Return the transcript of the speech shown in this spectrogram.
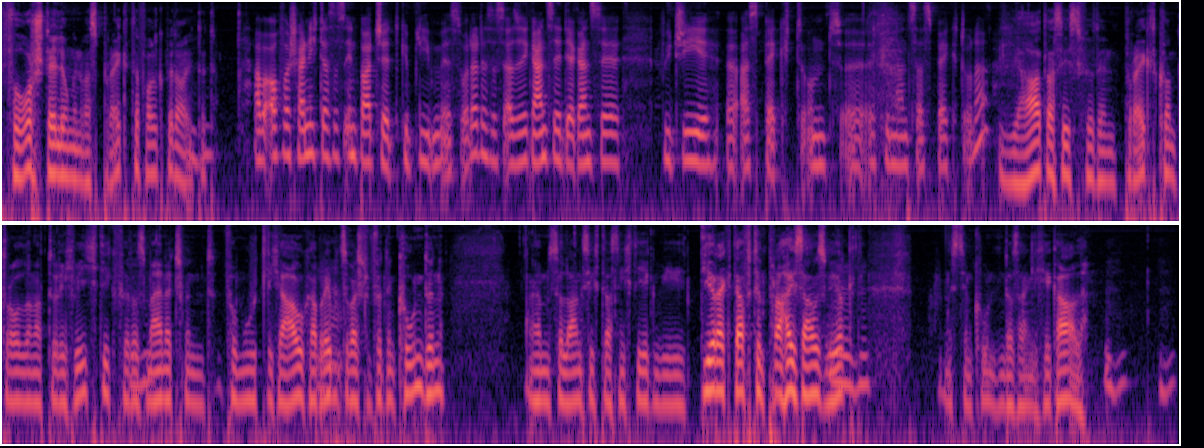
Vorstellungen, was Projekterfolg bedeutet. Mhm. Aber auch wahrscheinlich, dass es in Budget geblieben ist, oder? Das ist also die ganze, der ganze Budgetaspekt und äh, Finanzaspekt, oder? Ja, das ist für den Projektcontroller natürlich wichtig, für mhm. das Management vermutlich auch, aber ja. eben zum Beispiel für den Kunden ähm, solange sich das nicht irgendwie direkt auf den Preis auswirkt, mhm. ist dem Kunden das eigentlich egal. Mhm. mhm.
